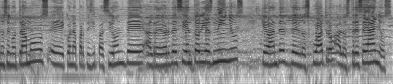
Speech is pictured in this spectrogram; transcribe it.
Nos encontramos eh, con la participación de alrededor de 110 niños que van desde los 4 a los 13 años.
